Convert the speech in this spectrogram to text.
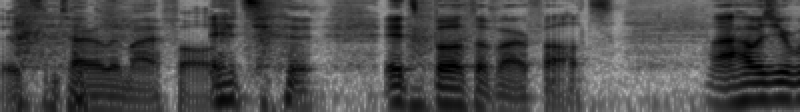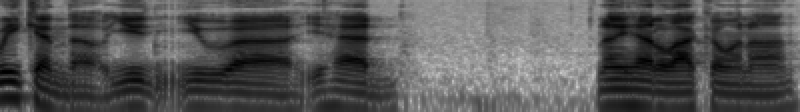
It's entirely my fault. It's it's both of our faults. Uh, how was your weekend though? You you uh, you had, I know you had a lot going on.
